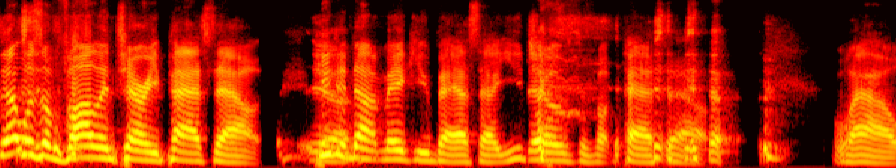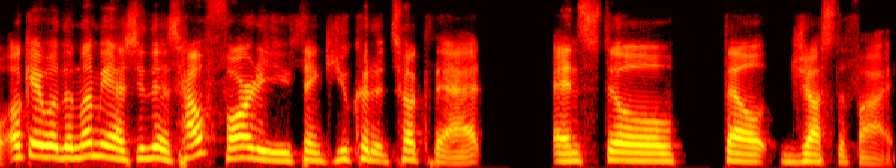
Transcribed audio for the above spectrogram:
that was a voluntary pass out. He did not make you pass out. You chose to pass out. Yeah. Wow. Okay, well then let me ask you this. How far do you think you could have took that and still felt justified?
